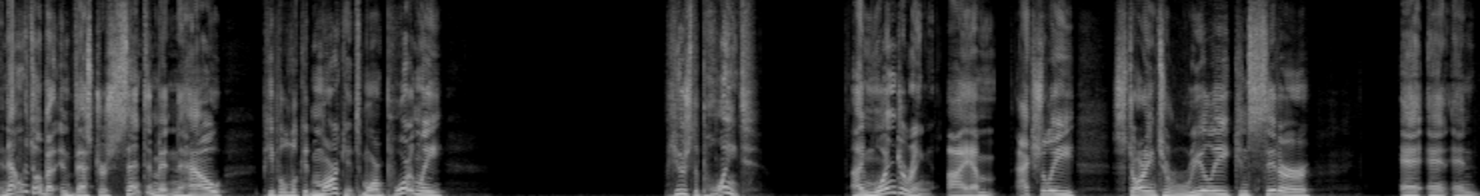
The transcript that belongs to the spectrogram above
And now I'm going to talk about investor sentiment and how people look at markets. More importantly, here's the point. I'm wondering, I am actually starting to really consider and, and, and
